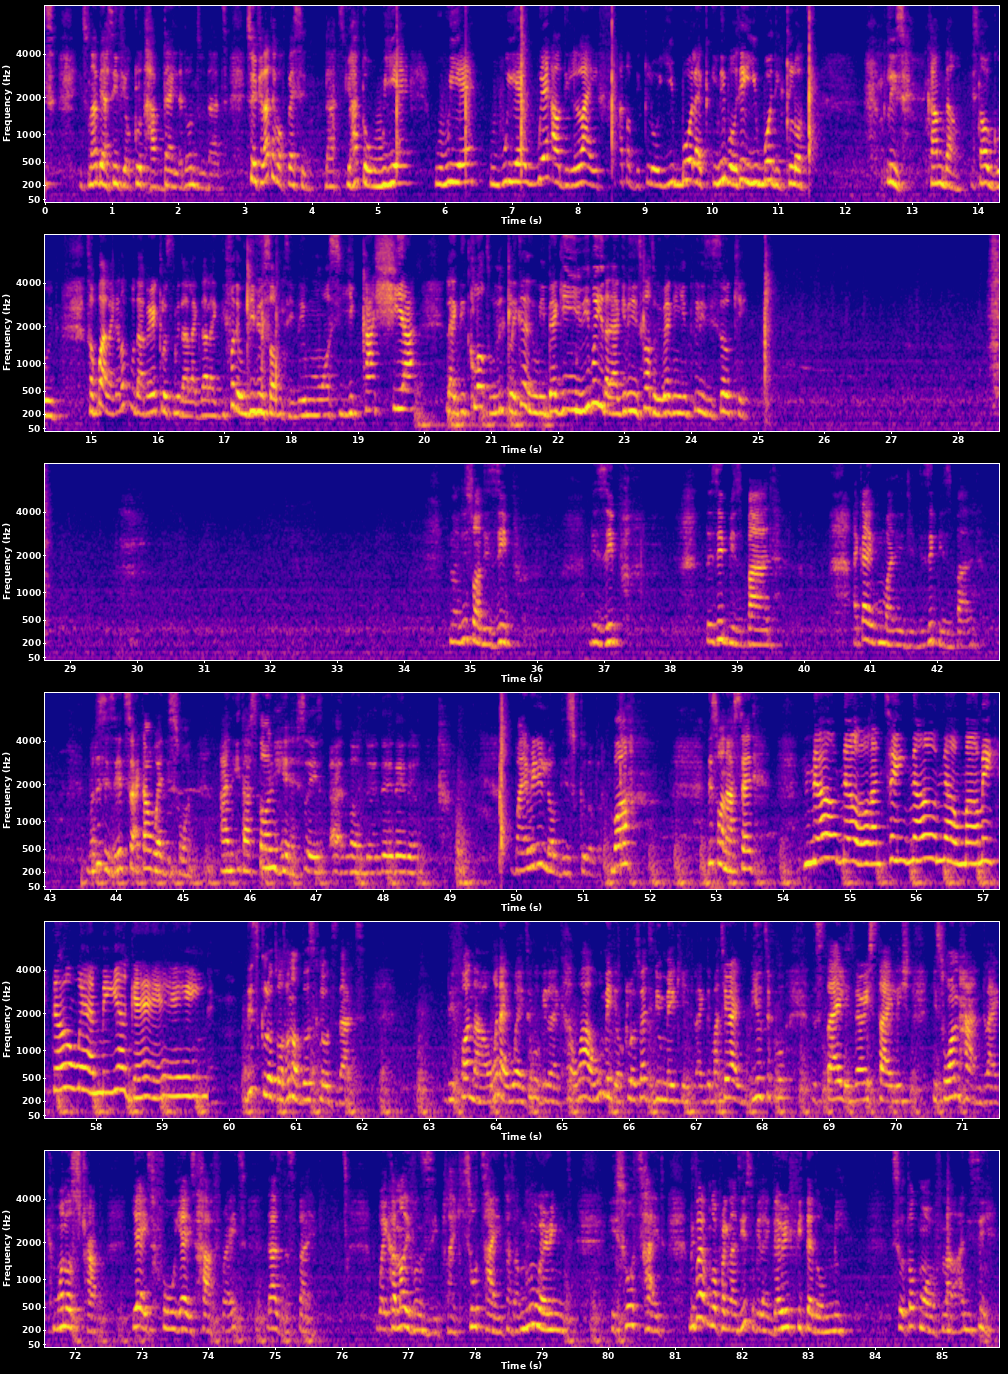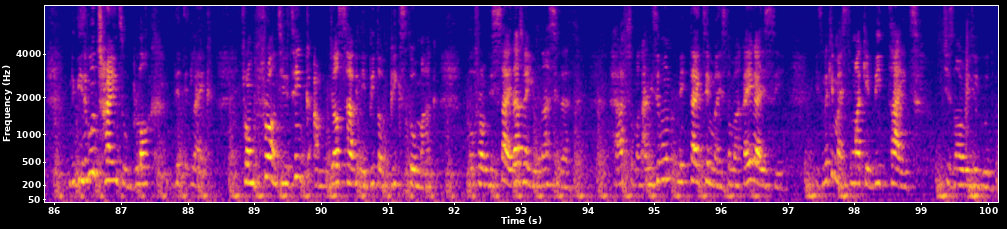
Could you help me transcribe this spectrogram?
It will not be as if your clothes have died. I don't do that. So if you're that type of person that you have to wear wear wear wear out the life out of the clothes you like in Igbo say you the cloth please calm down it's not good. Some people are like i know people that are very close to me that like that like before they will give you something they must you cashier like the cloth will look like it will be begging you. Even you that are giving this cloth will be begging you please it's okay. No this one the zip. The zip. The zip is bad. I can't even manage it. The zip is bad but this is it so i can't wear this one. And it has torn here so it's uh, no the, the, the, the. But i really love this clothes but this one i said no no auntie no no mommy don't wear me again. This clothes was one of those clothes that before now when i wear it people be like oh, wow who made your clothes? Where did you make it? Like the material is beautiful the style is very stylish. It's one hand like mono strap yeah it's full yeah it's half right? That's the style but it cannot even zip like it's so tight as i'm wearing it. It's so tight. Before i even got pregnant it used to be like very fitted on me. So talk more of now. And you see he's even trying to block the, like from front. You think i'm just having a bit of big stomach but from the side that's when you not see that i have stomach. And it's even tightening my stomach. Can you guys see? It's making my stomach a bit tight which is not really good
